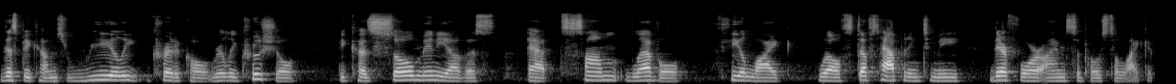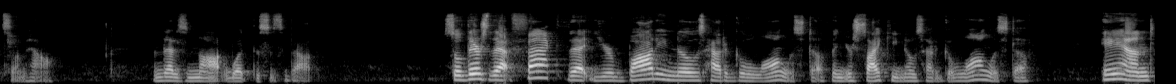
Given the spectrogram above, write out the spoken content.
this becomes really critical, really crucial, because so many of us at some level feel like, well, stuff's happening to me, therefore I'm supposed to like it somehow. And that is not what this is about. So there's that fact that your body knows how to go along with stuff and your psyche knows how to go along with stuff. And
